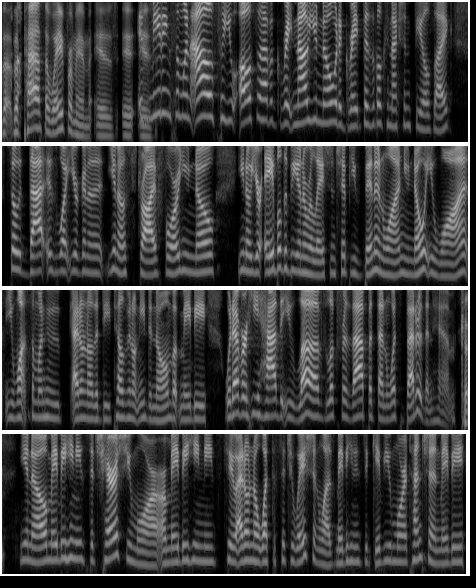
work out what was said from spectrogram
the, the, path away from him is is, Is meeting someone else who you also have a great now you know what a great physical connection feels like. So that is what you're gonna, you know, strive for. You know, you know, you're able to be in a relationship. You've been in one. You know what you want. You want someone who I don't know the details. We don't need to know him, but maybe whatever he had that you loved, look for that. But then what's better than him? Can- you know, maybe he needs to cherish you more, or maybe he needs to. I don't know what the situation was. Maybe he needs to give you more attention. Maybe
